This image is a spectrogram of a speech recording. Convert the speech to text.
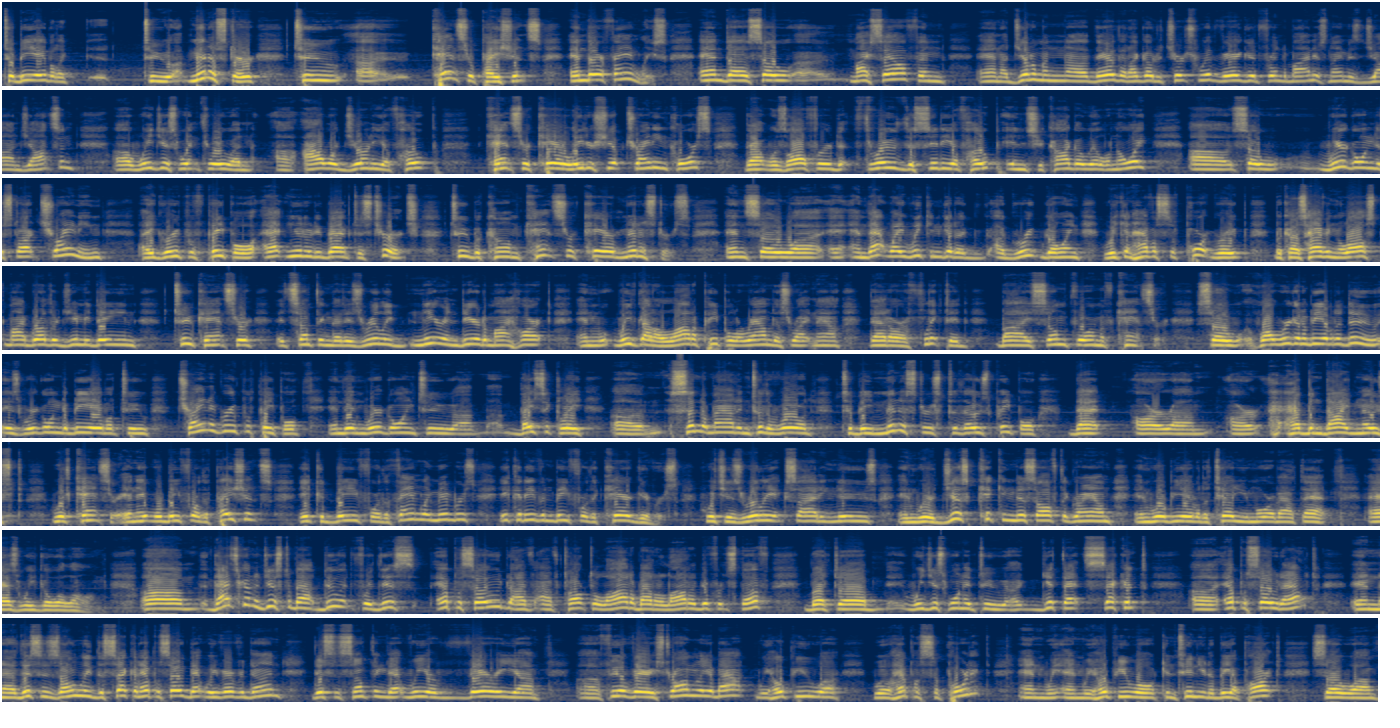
to be able to to minister to uh, cancer patients and their families. And uh, so, uh, myself and and a gentleman uh, there that I go to church with, very good friend of mine. His name is John Johnson. Uh, we just went through an uh, our journey of hope cancer care leadership training course that was offered through the City of Hope in Chicago, Illinois. Uh, so we're going to start training a group of people at Unity Baptist Church to become cancer care ministers. And so, uh, and that way we can get a, a group going. We can have a support group because having lost my brother Jimmy Dean to cancer. It's something that is really near and dear to my heart, and we've got a lot of people around us right now that are afflicted by some form of cancer. So, what we're going to be able to do is we're going to be able to train a group of people, and then we're going to uh, basically uh, send them out into the world to be ministers to those people that are um, are have been diagnosed with cancer, and it will be for the patients. It could be for the family members. It could even be for the caregivers, which is really exciting news. And we're just kicking this off the ground, and we'll be able to tell you more about that as we go along. Um, that's going to just about do it for this episode. I've, I've talked a lot about a lot of different stuff, but uh, we just wanted to uh, get that second uh, episode out. And uh, this is only the second episode that we've ever done. This is something that we are very, uh, uh, feel very strongly about. We hope you will help us support it, and we, and we hope you will continue to be a part. So um,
